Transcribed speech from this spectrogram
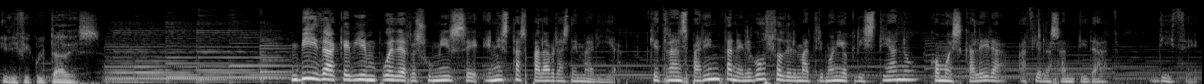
y dificultades. Vida que bien puede resumirse en estas palabras de María que transparentan el gozo del matrimonio cristiano como escalera hacia la santidad. Dice,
